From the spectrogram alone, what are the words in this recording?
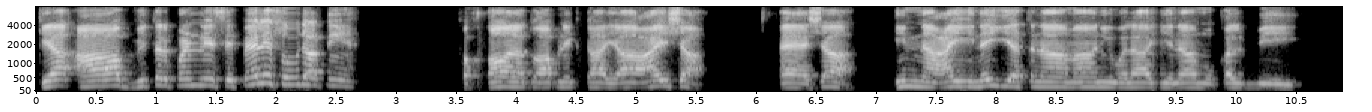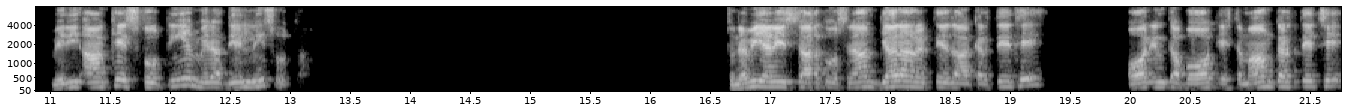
کیا آپ وطر پڑھنے سے پہلے سو جاتے ہیں؟ فقال تو آپ نے کہا، یا عائشہ عائشہ، ان عینی اتنامان ولا ینام قلبی، میری آنکھیں سوتی ہیں، میرا دل نہیں سوتا۔ تو نبی علیہ السلاط والسلام گیارہ رکھتے ادا کرتے تھے اور ان کا بہت اہتمام کرتے تھے۔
